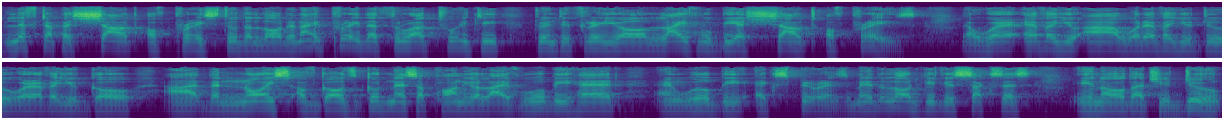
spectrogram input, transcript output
lift up a shout of praise to the Lord. And I pray that throughout 2023, your life will be a shout of praise. That wherever you are, whatever you do, wherever you go, uh, the noise of God's goodness upon your life will be heard and will be experienced. May the Lord give you success in all that you do.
